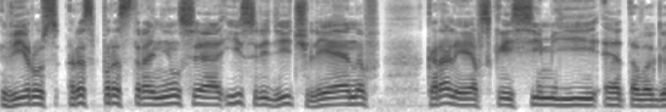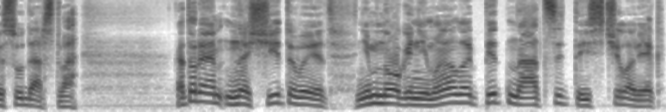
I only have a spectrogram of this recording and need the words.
вирус распространился и среди членов королевской семьи этого государства – которая насчитывает ни много ни мало 15 тысяч человек.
